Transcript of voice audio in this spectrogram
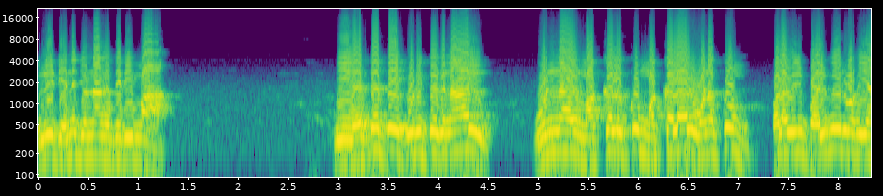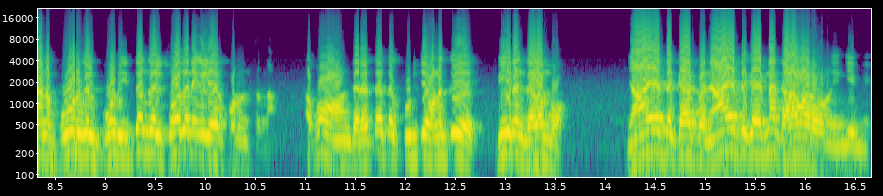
சொல்லிட்டு என்ன சொன்னாங்க தெரியுமா? நீ ரத்தத்தை குடித்ததனால் உன்னால் மக்களுக்கும் மக்களால் உனக்கும் பல பல்வேறு வகையான போர்கள் போர் யுத்தங்கள் சோதனைகள் ஏற்படும் சொன்னான். அப்போ இந்த ரத்தத்தை குடிச்சவனுக்கு வீரம் கிளம்பும். நியாயத்தை கேட்ப நியாயத்தை கேட்டினா கலவரம் வரும் எங்கேயுமே.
